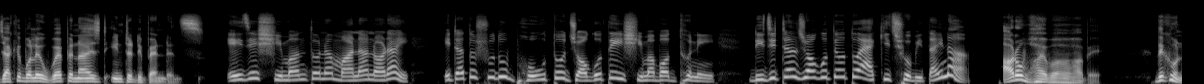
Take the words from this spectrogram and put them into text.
যাকে বলে ওয়েপেনাইজড ইন্টারডিপেন্ডেন্স এই যে সীমান্ত না মানা নড়াই এটা তো শুধু ভৌত জগতেই সীমাবদ্ধ নেই ডিজিটাল জগতেও তো একই ছবি তাই না? আরও ভয়াবহ হবে। দেখুন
